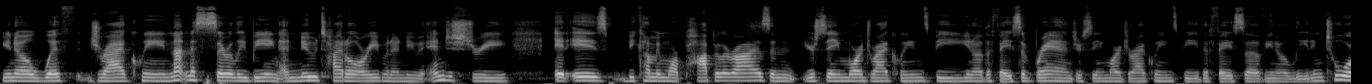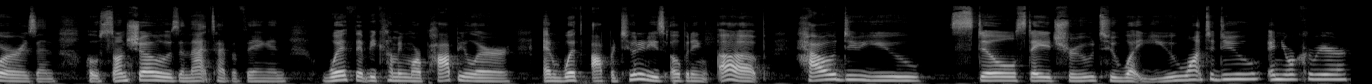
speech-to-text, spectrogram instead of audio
you know, with drag queen, not necessarily being a new title or even a new industry, it is becoming more popularized and you're seeing more drag queens be, you know, the face of brands. You're seeing more drag queens be the face of, you know, leading tours and hosts on shows and that type of thing. And with it becoming more popular and with opportunities opening up, how do you still stay true to what you want to do in your career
